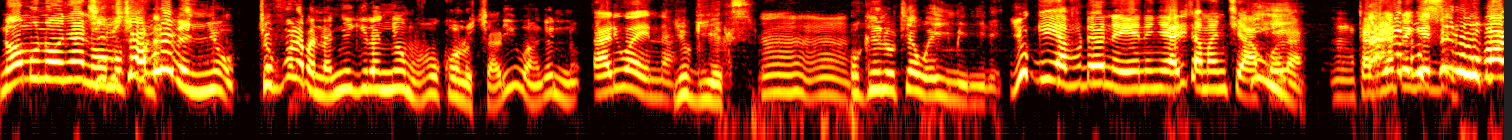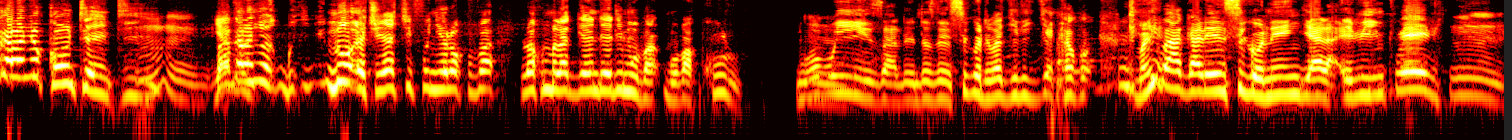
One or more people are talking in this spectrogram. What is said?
n'omunoonya n'omufuna. nnyo. Kyova olaba nanyigira nnyo omuvubuka ono kyali wange nno. Aliwa yenna ugx Mhm. ogenda otya weeyimirire yugi yavuddeyo neyenenya yali tamanyi kyakola. Mm, kati yategedde musiru baagala nnyo content. Mm, baagala nnyo no ekyo yakifunye lwakumala genda eri mu ba- mu bakulu. Ng'obuyinza ndoza ensigo tebagirijjakako manyi baagala ensigo n'enjala ebintu ebi. Mm,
